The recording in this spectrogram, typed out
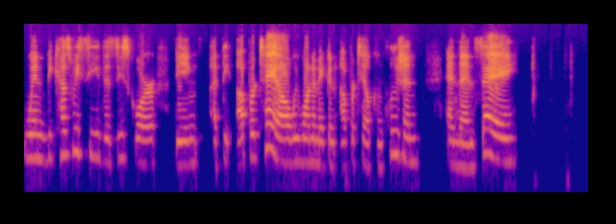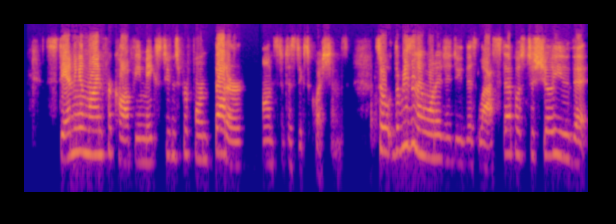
when, because we see the z-score being at the upper tail, we want to make an upper tail conclusion and then say, standing in line for coffee makes students perform better on statistics questions. So the reason I wanted to do this last step was to show you that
